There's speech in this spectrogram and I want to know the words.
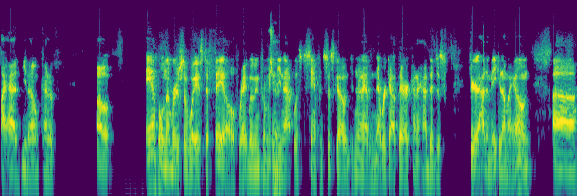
I had, you know, kind of oh, ample numbers of ways to fail, right? Moving from sure. Indianapolis to San Francisco, didn't really have a network out there, kind of had to just figure out how to make it on my own, uh,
